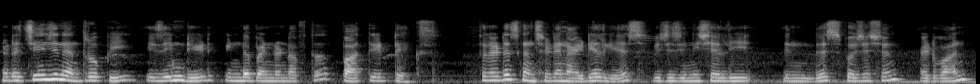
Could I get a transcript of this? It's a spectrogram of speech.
that a change in entropy is indeed independent of the path it takes. So let us consider an ideal gas which is initially in this position at 1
